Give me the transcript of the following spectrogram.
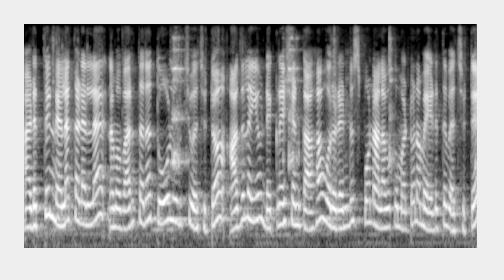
அடுத்து நிலக்கடலை நம்ம வறுத்ததை தோல் உரிச்சு வச்சுட்டோம். அதுலேயும் டெக்கரேஷனுக்காக ஒரு ரெண்டு ஸ்பூன் அளவுக்கு மட்டும் நம்ம எடுத்து வச்சுட்டு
